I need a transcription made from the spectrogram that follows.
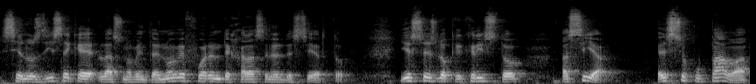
Se nos dice que las 99 fueron dejadas en el desierto. Y eso es lo que Cristo hacía. Él se ocupaba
